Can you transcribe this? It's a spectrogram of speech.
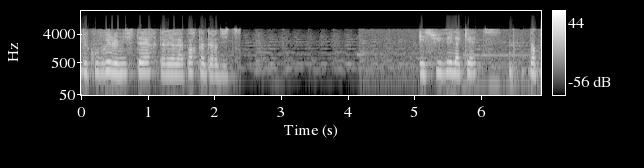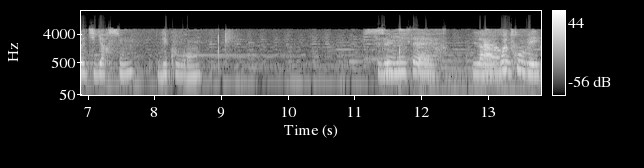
Découvrez le mystère derrière la porte interdite. Et suivez la quête d'un petit garçon découvrant ce mystère. La retrouver.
